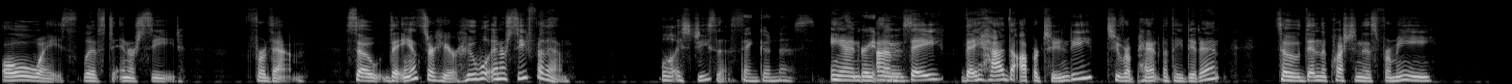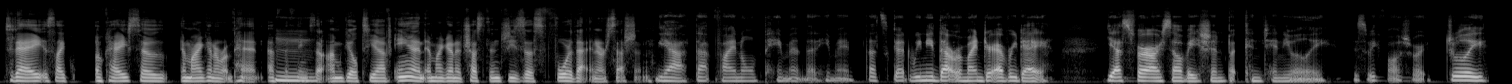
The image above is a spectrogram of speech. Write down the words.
always lives to intercede for them. So the answer here, who will intercede for them? Well, it's Jesus. Thank goodness. And Great um, news. they they had the opportunity to repent, but they didn't. So then the question is for me today is like, okay, so am I going to repent of mm. the things mm. that I'm guilty of, and am I going to trust in Jesus for that intercession? Yeah, that final payment that He made. That's good. We need that reminder every day. Yes, for our salvation, but continually as we fall short. Julie,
